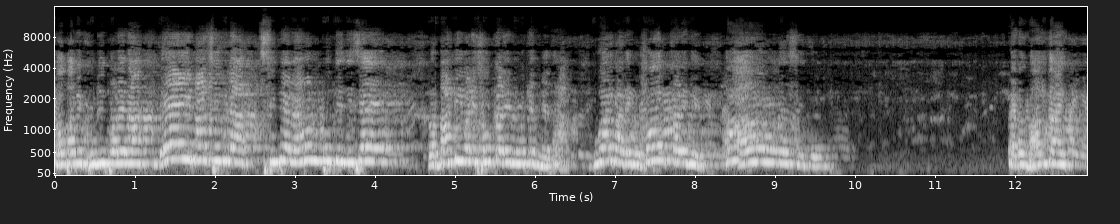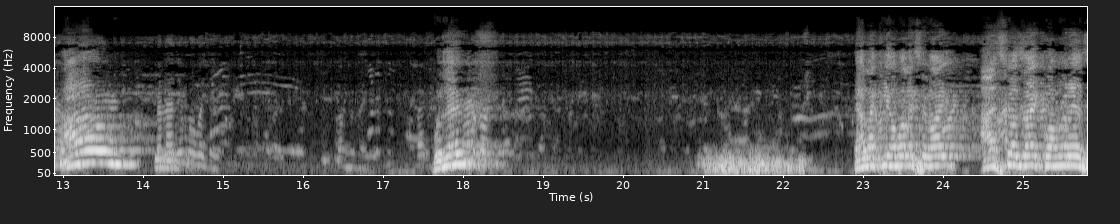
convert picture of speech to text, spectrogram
তথাপি খুলি পড়ে না। এই মানুষগুলা সিপিএম এমন বুদ্ধি দিছে, ওর বাটি বাড়ি সব কারি লোকের নেতা। উয়ার বাড়ি সব কারি নেতা সিপিএম। পেট ভালো নাই, তাও বুঝলেন এলা কি হওয়া লাগছে ভাই আজকে যায় কংগ্রেস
